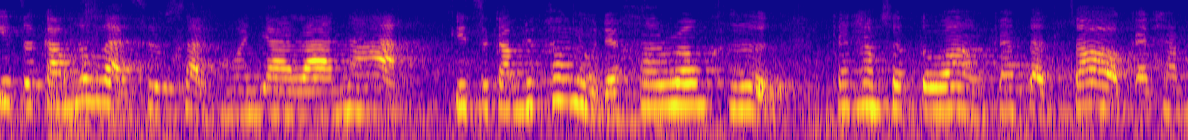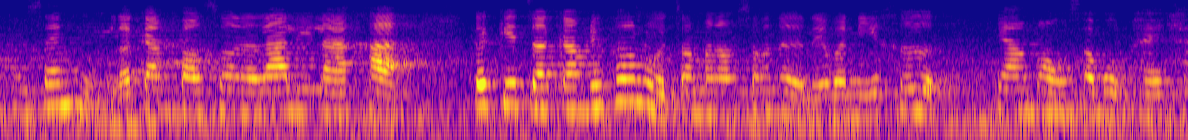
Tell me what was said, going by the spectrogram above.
กิจกรรมลูกหลานสืบสานภูมิปัญญาล้านนา กิจกรรมที่พวกหนูได้เข้าร่วมคือ การทำสตวง การตัดจ้อการทำเป็นเส้นหู และการฟ้อนโซนาราลีลาค่ะ และกิจกรรมที่พวกหนูจะมานำเสนอในวันนี้คือยาหม่องสมุนไพรไท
